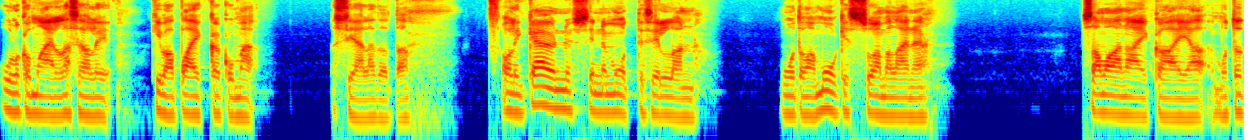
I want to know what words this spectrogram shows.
ulkomailla. Se oli kiva paikka, kun mä siellä tota, olin käynyt. Sinne muutti silloin muutama muukin suomalainen samaan aikaan, ja, mutta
